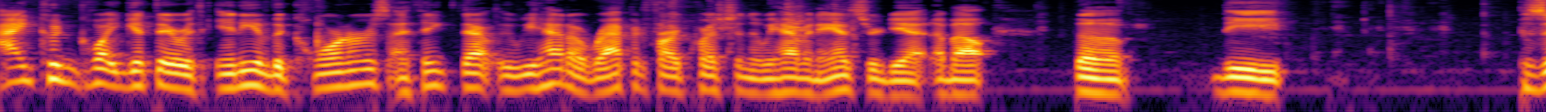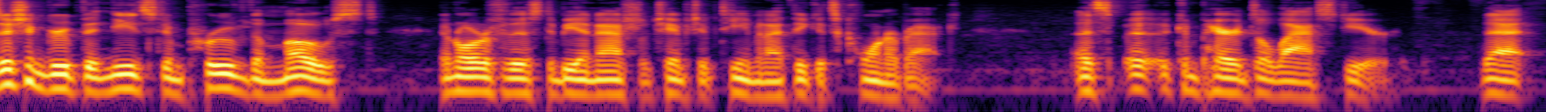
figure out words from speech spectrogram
I couldn't quite get there with any of the corners. I think that we had a rapid fire question that we haven't answered yet about the the position group that needs to improve the most in order for this to be a national championship team, and I think it's cornerback, as uh, compared to last year. That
